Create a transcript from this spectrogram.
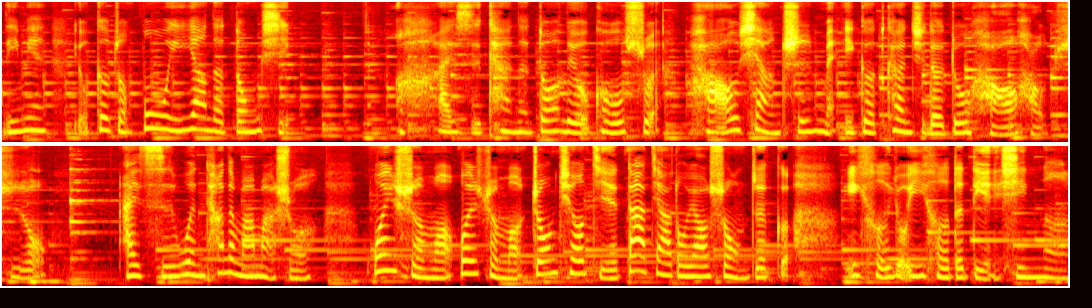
里面有各种不一样的东西啊！艾斯看了都流口水，好想吃每一个，看起来都好好吃哦。艾斯问他的妈妈说。为什么？为什么中秋节大家都要送这个一盒又一盒的点心呢？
